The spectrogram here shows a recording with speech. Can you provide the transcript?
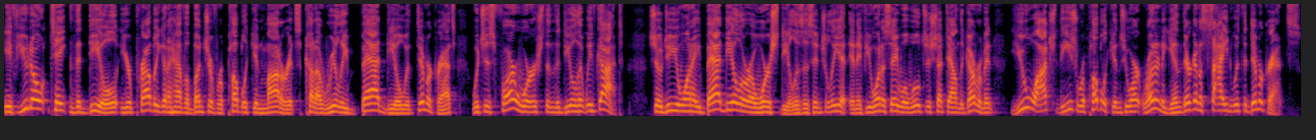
If you don't take the deal, you're probably going to have a bunch of Republican moderates cut a really bad deal with Democrats, which is far worse than the deal that we've got. So, do you want a bad deal or a worse deal? Is essentially it. And if you want to say, well, we'll just shut down the government, you watch these Republicans who aren't running again, they're going to side with the Democrats.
